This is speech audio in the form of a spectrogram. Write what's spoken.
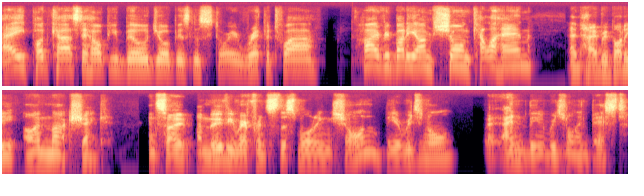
a podcast to help you build your business story repertoire. Hi, everybody. I'm Shawn Callahan. and hey, everybody, I'm Mark Schenk. And so, a movie reference this morning, Sean, the original and the original and best.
